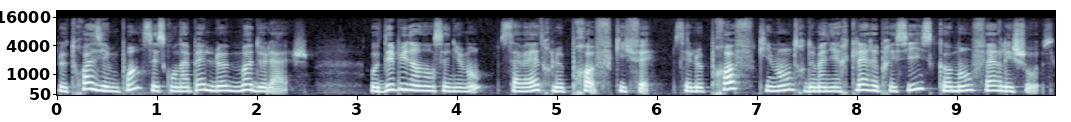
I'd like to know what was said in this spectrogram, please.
Le troisième point, c'est ce qu'on appelle le modelage. Au début d'un enseignement, ça va être le prof qui fait. C'est le prof qui montre de manière claire et précise comment faire les choses.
